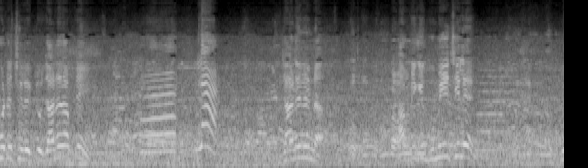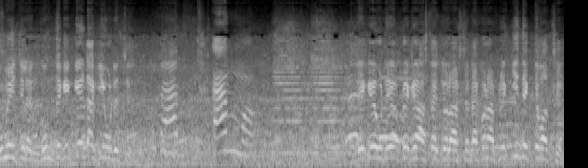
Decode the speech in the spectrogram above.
ঘটেছিল একটু জানেন আপনি? না। জানেন না। আপনি কি ঘুমিয়েছিলেন? ঘুমিয়েছিলেন। ঘুম থেকে কে ডাকিয়ে উঠেছেন আম্মু। ডেকে উঠে আপনাকে রাস্তায় চলে আসছেন। এখন আপনি কি দেখতে পাচ্ছেন?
